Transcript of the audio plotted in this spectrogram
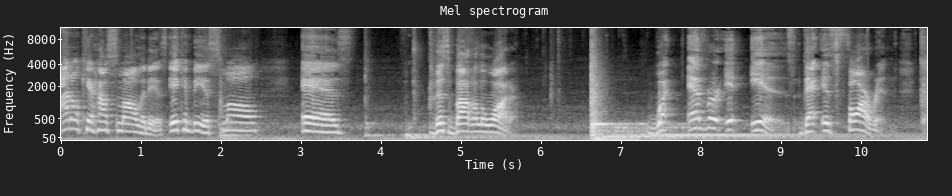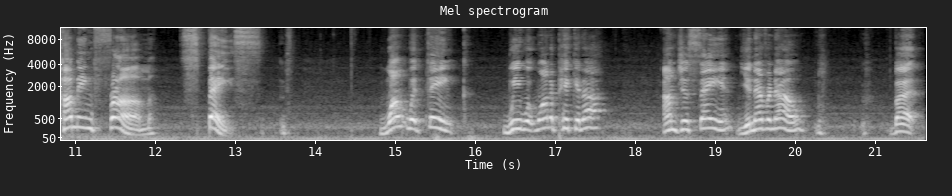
I don't care how small it is. It can be as small as this bottle of water. Whatever it is that is foreign coming from space, one would think we would want to pick it up. I'm just saying, you never know. But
